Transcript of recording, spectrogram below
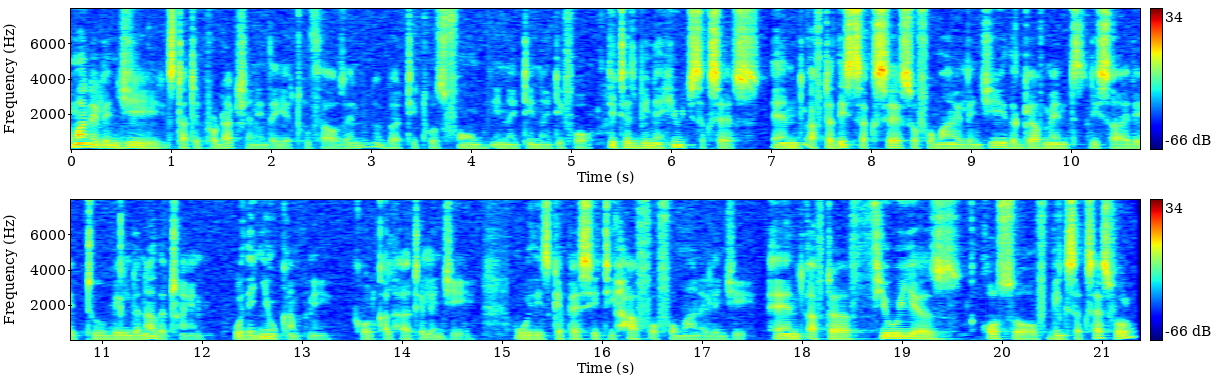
Oman LNG started production in the year 2000, but it was formed in 1994. It has been a huge success. And after this success of Oman LNG, the government decided to build another train with a new company called Qalhat LNG, with its capacity half of Oman LNG. And after a few years also of being successful,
